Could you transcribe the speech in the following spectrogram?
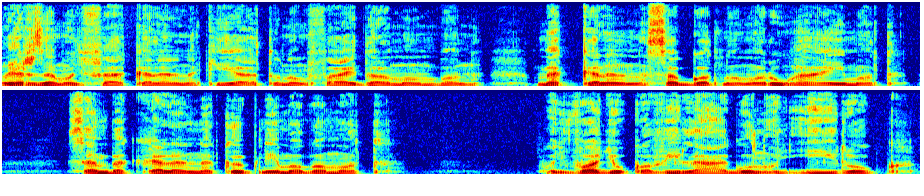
Érzem, hogy fel kellene kiáltanom fájdalmamban, meg kellene szaggatnom a ruháimat, szembe kellene köpni magamat, hogy vagyok a világon, hogy írok,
